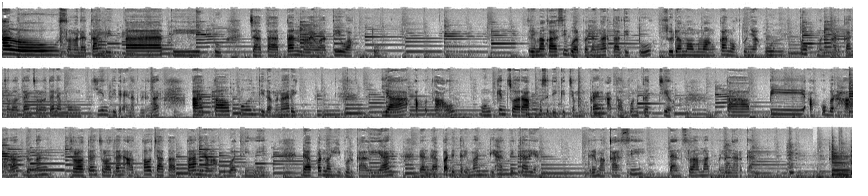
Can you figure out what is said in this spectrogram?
Halo, selamat datang di Tatitu Catatan melewati waktu. Terima kasih buat pendengar Tatitu Sudah mau meluangkan waktunya untuk mendengarkan celotehan-celotehan yang mungkin tidak enak didengar Ataupun tidak menarik. Ya, aku tahu mungkin suaraku sedikit cempreng ataupun kecil tapi aku berharap dengan celotehan-celotehan atau catatan yang aku buat ini dapat menghibur kalian dan dapat diterima di hati kalian. Terima kasih dan selamat mendengarkan. thank you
